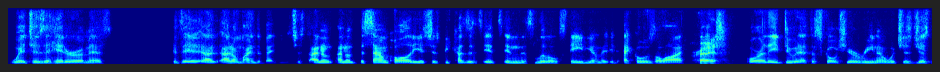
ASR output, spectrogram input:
which is a hit or a miss. It's it, I, I don't mind the venue. It's just I don't I don't the sound quality is just because it's it's in this little stadium. It, it echoes a lot. right. Or they do it at the Scotia Arena, which is just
